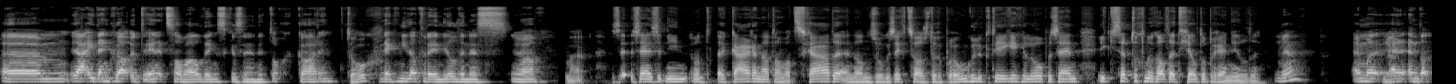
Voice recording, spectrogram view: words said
Um, ja, ik denk wel, uiteindelijk het zal wel dingetje zijn, hè, toch, Karin? Toch? Ik denk niet dat Reinilden is, ja. Maar zijn ze het niet... Want Karin had dan wat schade en dan zogezegd zou ze er per ongeluk tegengelopen zijn. Ik zet toch nog altijd geld op Reinilde. Ja? En, maar, ja. en, en dan,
